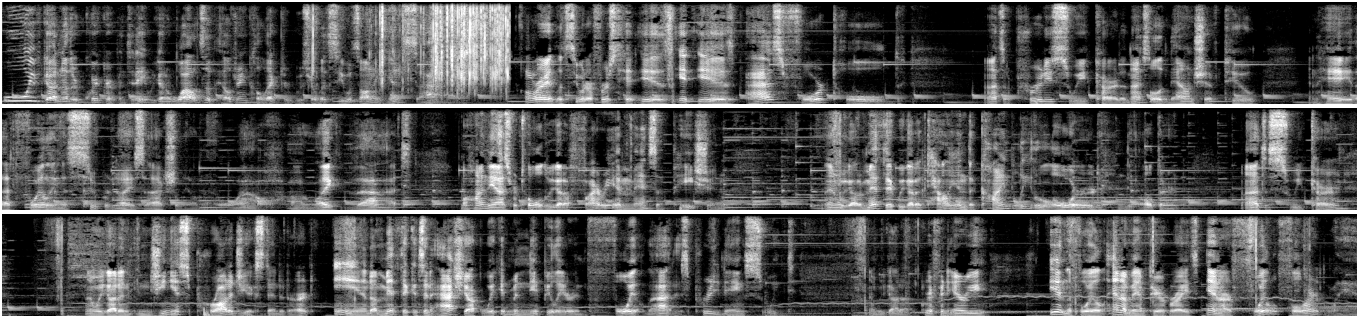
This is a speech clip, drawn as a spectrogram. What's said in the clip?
We've got another quick rip, and today we got a Wilds of Eldraine Collector Booster. Let's see what's on the inside. All right, let's see what our first hit is. It is As Foretold. That's a pretty sweet card. A nice little downshift, too. And hey, that foiling is super nice, actually, on that. Wow, I like that. Behind the As Foretold, we got a Fiery Emancipation. Then we got a Mythic, we got Talion, the Kindly Lord, the altar. That's a sweet card. Then we got an Ingenious Prodigy extended art. And a Mythic, it's an Ashiok Wicked Manipulator in foil. That is pretty dang sweet. And we got a Griffin Aerie in the foil and a Vampiric Rites and our foil full art land.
